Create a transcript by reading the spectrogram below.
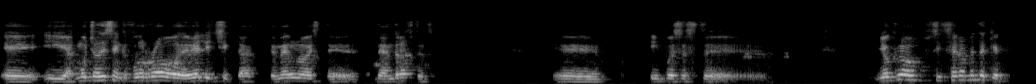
Eh, y muchos dicen que fue un robo de Belichick tenerlo este, de undrafted. Eh, y pues este, yo creo sinceramente que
